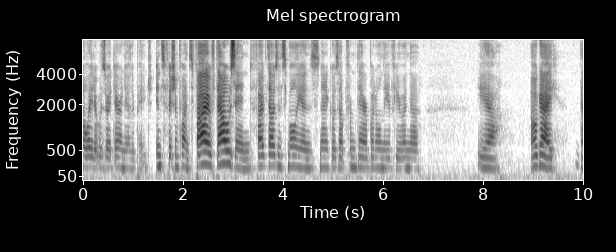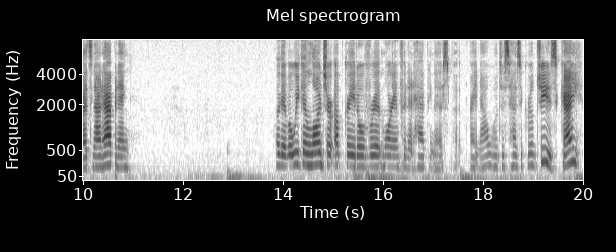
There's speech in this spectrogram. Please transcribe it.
Oh wait, it was right there on the other page. Insufficient funds. 5,000. 5,000 simoleons. Then it goes up from there, but only if you're in the... Yeah. Okay. That's not happening. Okay, but we can launch or upgrade over it more infinite happiness. But right now, we'll just has a grilled cheese, okay?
